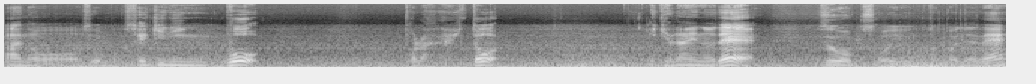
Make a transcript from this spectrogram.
あの、その責任を取らないといけないのですごくそういうとこでね、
